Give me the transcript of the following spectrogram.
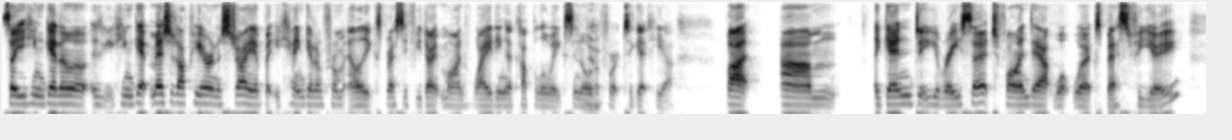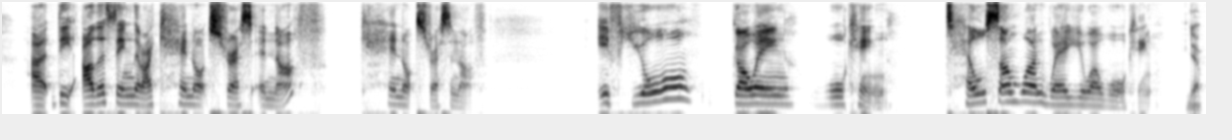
So you can get a, you can get measured up here in Australia, but you can get them from AliExpress if you don't mind waiting a couple of weeks in order Yep. for it to get here. But um, again, do your research, find out what works best for you. Uh, the other thing that I cannot stress enough, cannot stress enough, if you're going walking, tell someone where you are walking. Yep.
